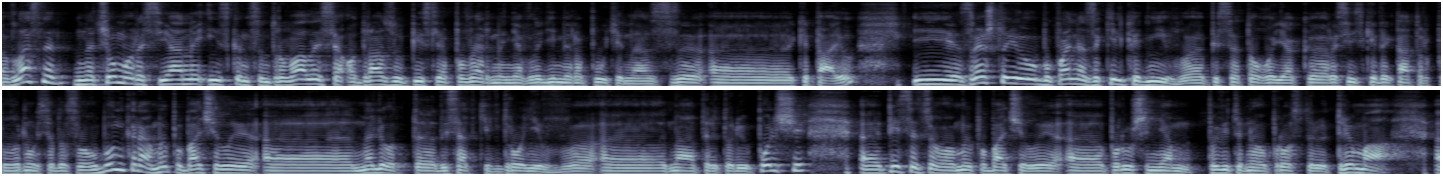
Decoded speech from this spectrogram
Власне, на цьому росіяни і сконцентрувалися одразу після повернення Владіміра Путіна з е, Китаю. І, зрештою, буквально за кілька днів е, після того, як російський диктатор повернувся до свого бункера, ми побачили е, нальот десятків дронів е, на територію Польщі. Е, після цього ми побачили е, порушення повітряного простору трьома е,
